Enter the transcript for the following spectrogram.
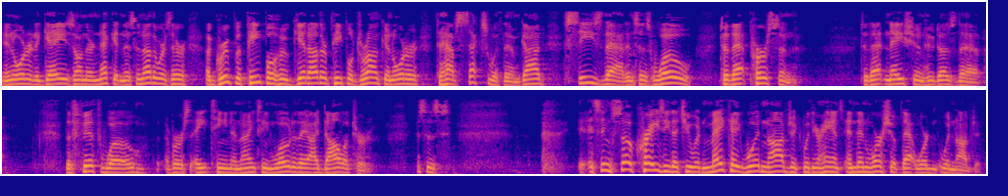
in order to gaze on their nakedness. In other words, they're a group of people who get other people drunk in order to have sex with them. God sees that and says, Woe to that person, to that nation who does that. The fifth woe, verse 18 and 19, Woe to the idolater. This is it seems so crazy that you would make a wooden object with your hands and then worship that wooden object.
